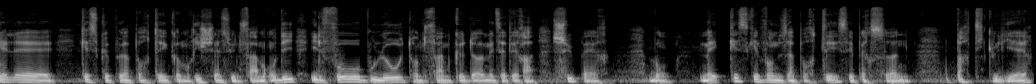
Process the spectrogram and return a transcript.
Est, qu'est-ce que peut apporter comme richesse une femme? On dit il faut au boulot tant de femmes que d'hommes, etc. Super. Bon, mais qu'est-ce qu'elles vont nous apporter, ces personnes particulières,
